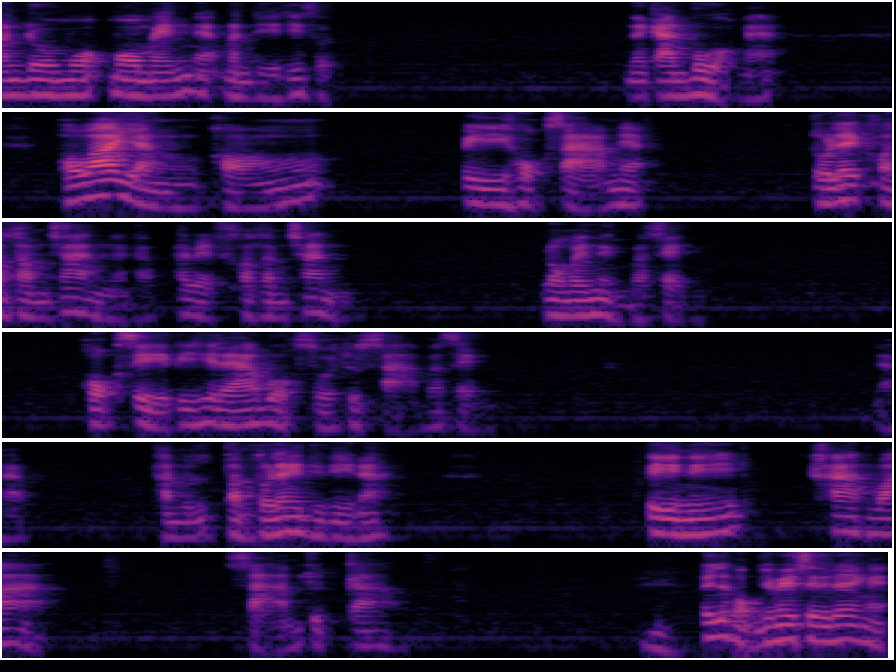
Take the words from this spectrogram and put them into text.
มันดู moment เนี่ยมันดีที่สุด ในการบวกนะเพราะว่าอย่างของ ปีหกสามเนี่ย ตัวเลข consumption นะครับ private consumption ลงไปหนึ่งเปอร์เซ็นหกสี่ปีที่แล้วบวกศูนย์จุดสามเปอร์เซ็นตนะครับทำทำตัวเลขดีๆนะ ปีนี้คาดว่าสามจุดเก้าเฮ้ยแล้วผมจะไม่ซื้อได้ไง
